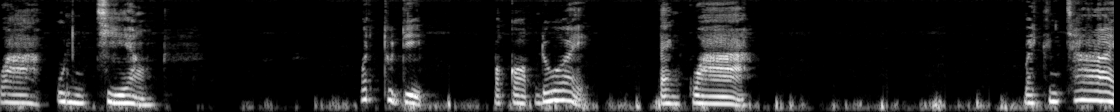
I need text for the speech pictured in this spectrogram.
กวากุนเชียง วัตถุดิบประกอบด้วย แตงกวา ใบขึ้นช่าย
